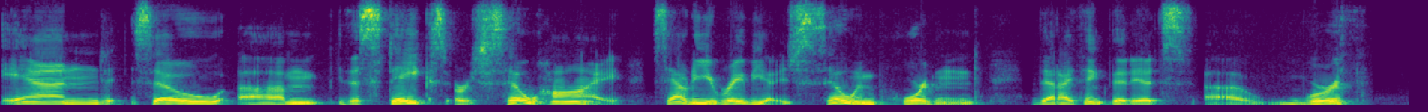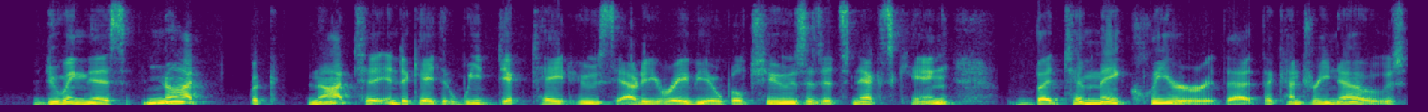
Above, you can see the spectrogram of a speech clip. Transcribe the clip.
and so um, the stakes are so high. Saudi Arabia is so important that I think that it's uh, worth doing this not not to indicate that we dictate who Saudi Arabia will choose as its next king, but to make clear that the country knows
